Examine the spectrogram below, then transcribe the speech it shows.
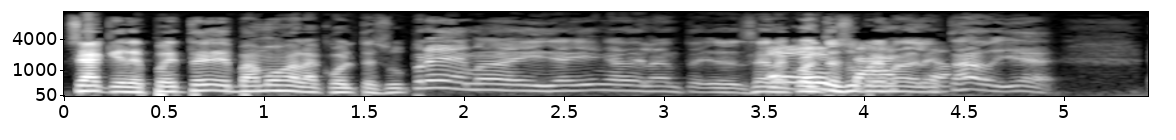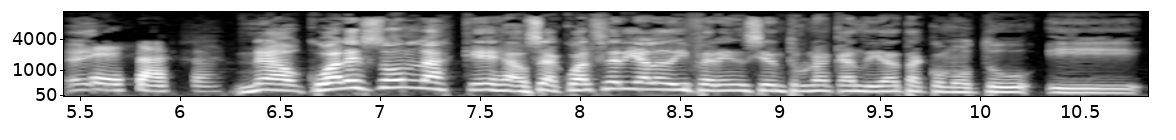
sea, que después te vamos a la Corte Suprema y de ahí en adelante, o sea, la Corte. Suprema del Estado, ya. Eh, Exacto. Now, ¿cuáles son las quejas? O sea, ¿cuál sería la diferencia entre una candidata como tú y,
